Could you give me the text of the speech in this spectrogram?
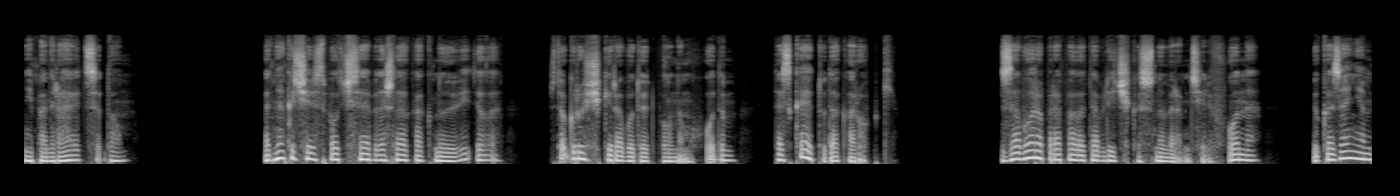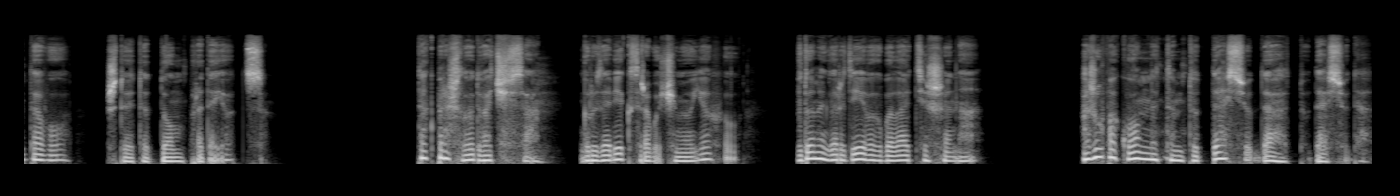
не понравится дом. Однако через полчаса я подошла к окну и увидела, что грузчики работают полным ходом, таскают туда коробки. С забора пропала табличка с номером телефона и указанием того, что этот дом продается. Так прошло два часа. Грузовик с рабочими уехал. В доме Гордеевых была тишина. Хожу по комнатам туда-сюда, туда-сюда.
